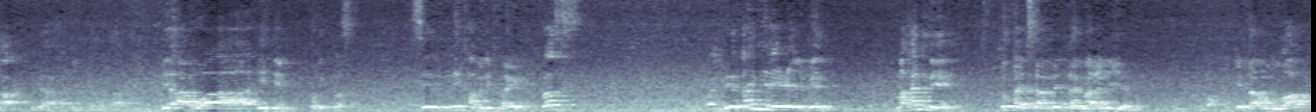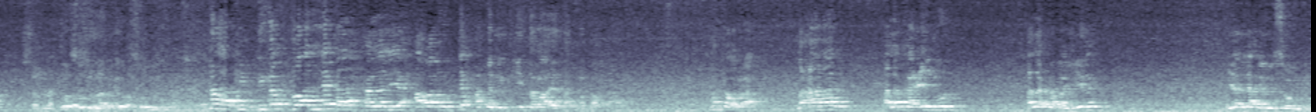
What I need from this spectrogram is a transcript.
لا إله إلا الله. بأهوائهم ولك بس. سني قبل فايد بس. بغير علم. محني تطي سامتا معنيا كتاب الله سنة وسنة رسول الله تهك الدقات قال لك حلال يا حرام تحت من كي ما يتكلم ما تورع معها ألك علم؟ ألك بينة؟ يلا يسمي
